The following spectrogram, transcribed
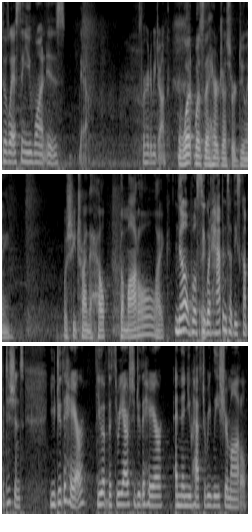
the last thing you want is, yeah, for her to be drunk. What was the hairdresser doing? Was she trying to help the model? Like, No, we'll see what happens at these competitions. You do the hair, you have the three hours to do the hair, and then you have to release your model.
